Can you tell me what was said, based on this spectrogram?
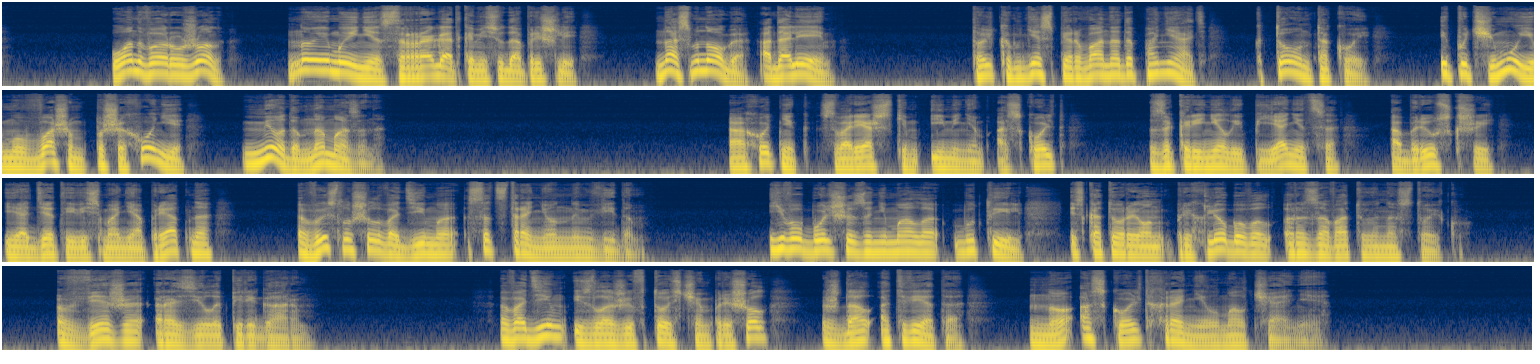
Он вооружен, но и мы не с рогатками сюда пришли. Нас много, одолеем. Только мне сперва надо понять, кто он такой и почему ему в вашем пошехонье медом намазано. Охотник с варяжским именем Аскольд, закоренелый пьяница, обрюзгший и одетый весьма неопрятно, выслушал Вадима с отстраненным видом. Его больше занимала бутыль, из которой он прихлебывал розоватую настойку. В веже разило перегаром. Вадим, изложив то, с чем пришел, ждал ответа, но Аскольд хранил молчание.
